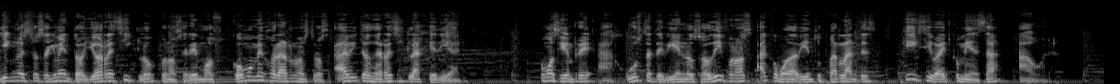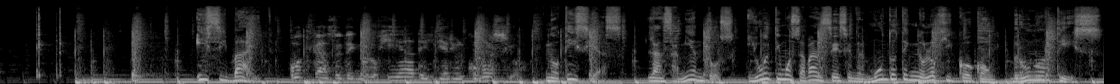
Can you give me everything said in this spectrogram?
Y en nuestro segmento Yo Reciclo conoceremos cómo mejorar nuestros hábitos de reciclaje diario. Como siempre, ajustate bien los audífonos, acomoda bien tus parlantes, que Easy Byte comienza ahora. Easy Byte. Podcast de tecnología del diario El Comercio. Noticias, lanzamientos y últimos avances en el mundo tecnológico con Bruno Ortiz.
